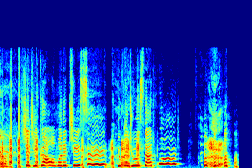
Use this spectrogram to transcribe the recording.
Uh, Did she call? What did she say? You can't use that word.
